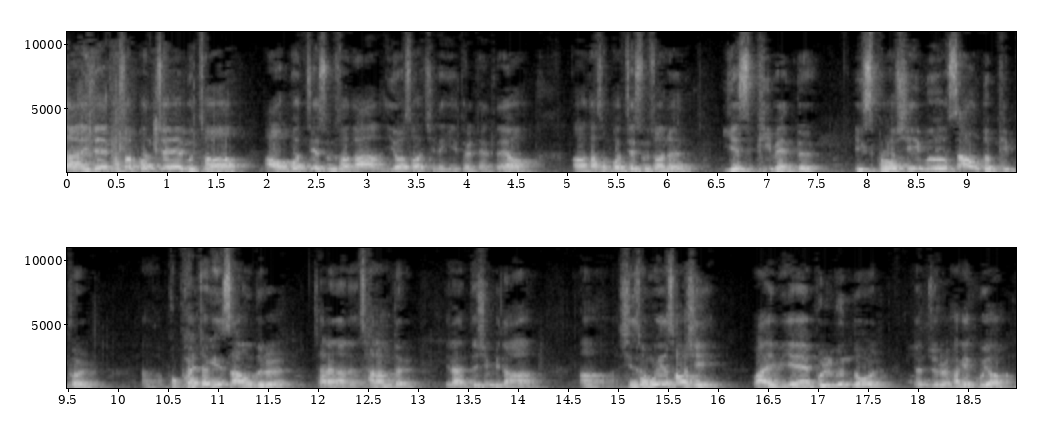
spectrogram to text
자, 이제 다섯 번째부터 아홉 번째 순서가 이어서 진행이 될 텐데요. 어, 다섯 번째 순서는 ESP 밴드, Explosive Sound People, 어, 폭발적인 사운드를 자랑하는 사람들이라는 뜻입니다. 어, 신성우의 서시, YB의 붉은 노을 연주를 하겠고요.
